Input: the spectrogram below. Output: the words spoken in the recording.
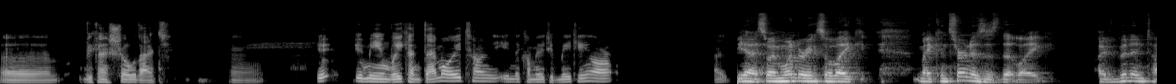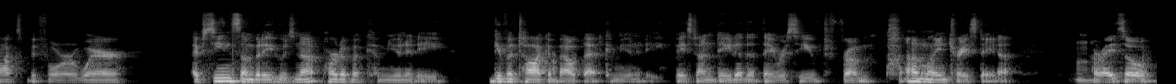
Um, we can show that. Uh, you, you mean we can demo it on in the community meeting or? Yeah, so I'm wondering, so like my concern is is that like I've been in talks before where I've seen somebody who's not part of a community give a talk about that community based on data that they received from online trace data. Mm. All right, so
